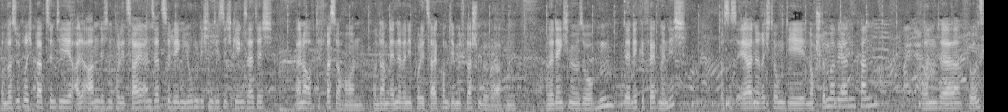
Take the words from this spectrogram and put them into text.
Und was übrig bleibt, sind die allabendlichen Polizeieinsätze wegen Jugendlichen, die sich gegenseitig einer auf die Fresse hauen. Und am Ende, wenn die Polizei kommt, die mit Flaschen bewerfen. Und da denke ich mir so, hm, der Weg gefällt mir nicht. Das ist eher eine Richtung, die noch schlimmer werden kann. Und äh, für uns,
